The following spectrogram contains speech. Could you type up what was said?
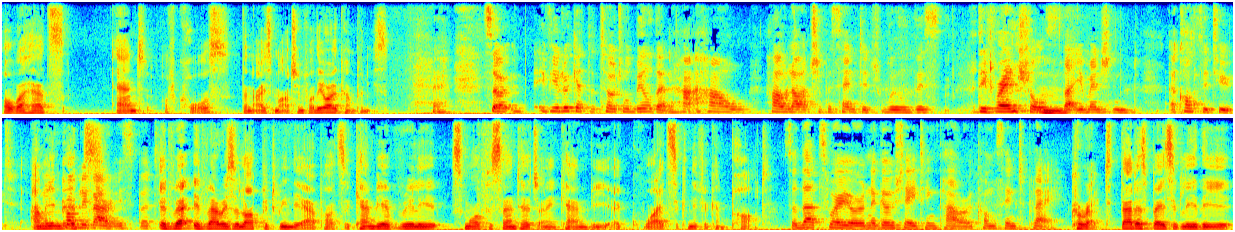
overheads, and of course the nice margin for the oil companies. so if you look at the total bill then how how large a percentage will this differentials mm. that you mentioned uh, constitute? I, I mean, mean probably varies but it, it varies a lot between the airports. It can be a really small percentage and it can be a quite significant part. So that's where your negotiating power comes into play? Correct. That is basically the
